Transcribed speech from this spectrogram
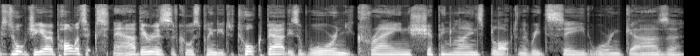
to talk geopolitics now. There is, of course, plenty to talk about. There's a war in Ukraine, shipping lanes blocked in the Red Sea, the war in Gaza.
